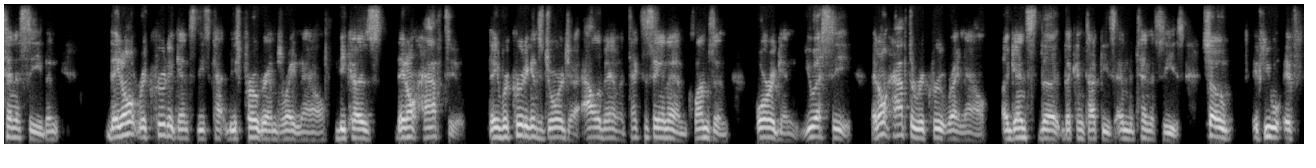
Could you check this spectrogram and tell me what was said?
Tennessee. Then they don't recruit against these these programs right now because they don't have to. They recruit against Georgia, Alabama, Texas A&M, Clemson, Oregon, USC. They don't have to recruit right now against the the Kentuckys and the Tennessees. So if you if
